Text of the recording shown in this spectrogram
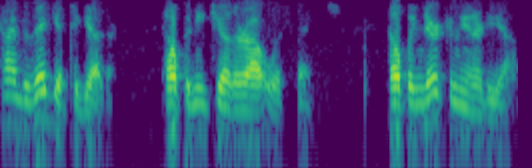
time do they get together? Helping each other out with things, helping their community out.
